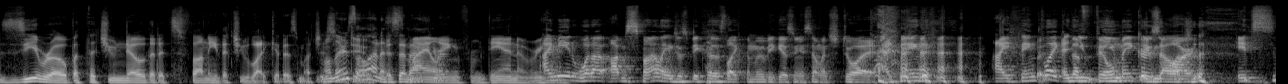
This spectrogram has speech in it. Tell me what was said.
zero, but that you know that it's funny that you like it as much as Well, as there's a lot of Is smiling from Dan over here. I mean, what I, I'm smiling just because like the movie gives me so much joy. I think, I think like And the you- you filmmakers are. It's,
